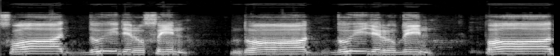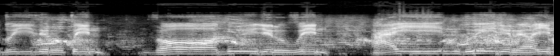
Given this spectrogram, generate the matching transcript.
জের দিন দাল দুই জের দিন র দুই জের রিন ঝা দুই জের জিন সিন দুই জের সিন শিন দুই জের শিন صاد দুই জের সিন ضاد দুই জের দিন ط দুই জের তিন ظ দুই জের জিন আইন দুই জের আইন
